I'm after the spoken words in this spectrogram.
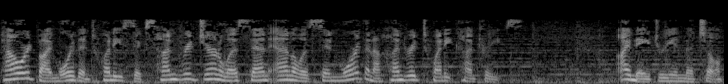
Powered by more than 2,600 journalists and analysts in more than 120 countries. I'm Adrian Mitchell.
